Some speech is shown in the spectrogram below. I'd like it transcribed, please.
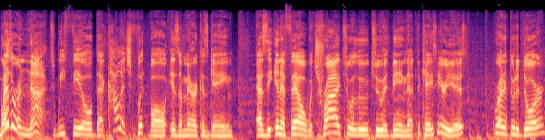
whether or not we feel that college football is America's game, as the NFL would try to allude to it being that the case. Here he is, running through the door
